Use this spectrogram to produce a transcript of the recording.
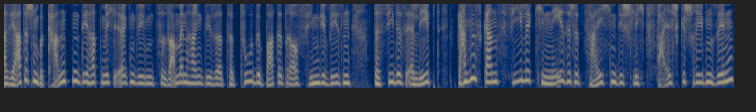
asiatischen Bekannten, die hat mich irgendwie im Zusammenhang dieser Tattoo-Debatte darauf hingewiesen, dass sie das erlebt. Ganz, ganz viele chinesische Zeichen, die schlicht falsch geschrieben sind,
